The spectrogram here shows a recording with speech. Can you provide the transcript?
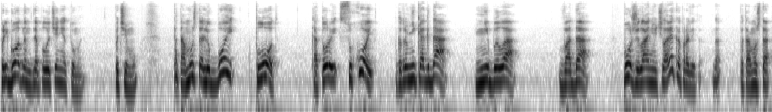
пригодным для получения тумы. Почему? Потому что любой плод, который сухой, на котором никогда не была вода по желанию человека пролита, да? Потому что,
